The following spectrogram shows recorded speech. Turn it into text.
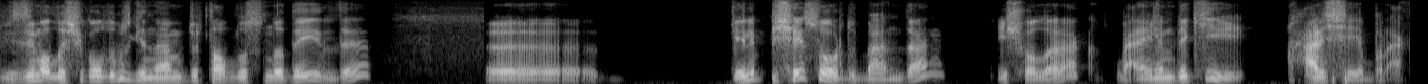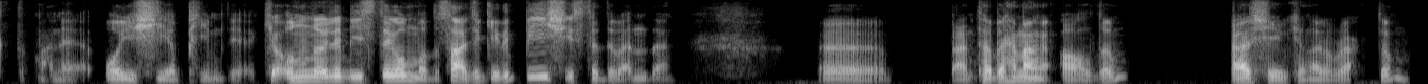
bizim alışık olduğumuz genel müdür tablosunda değildi. Eee, gelip bir şey sordu benden iş olarak. Ben elimdeki her şeyi bıraktım hani o işi yapayım diye. Ki onun öyle bir isteği olmadı. Sadece gelip bir iş istedi benden. Eee, ben tabii hemen aldım. Her şeyi bir kenara bıraktım.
